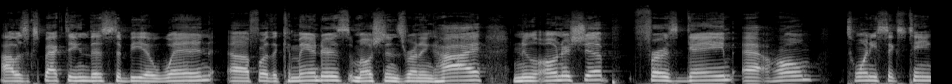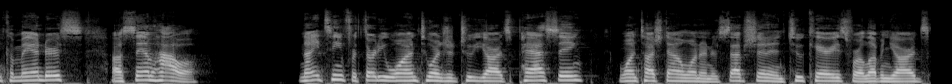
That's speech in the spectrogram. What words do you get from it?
I was expecting this to be a win uh, for the Commanders. Emotions running high. New ownership. First game at home. 2016 Commanders. Uh, Sam Howell, 19 for 31, 202 yards passing one touchdown, one interception, and two carries for 11 yards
